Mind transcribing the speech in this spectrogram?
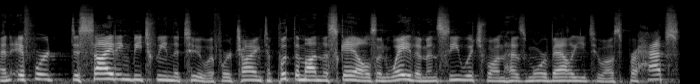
And if we're deciding between the two, if we're trying to put them on the scales and weigh them and see which one has more value to us, perhaps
